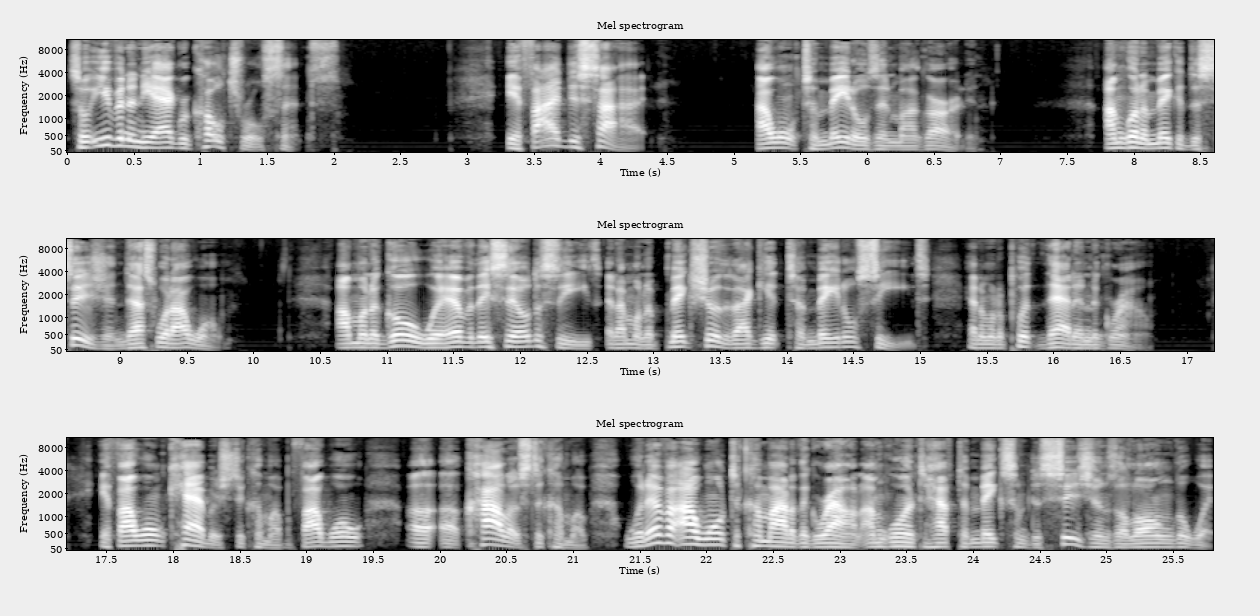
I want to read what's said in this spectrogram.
So even in the agricultural sense, if I decide I want tomatoes in my garden, I'm going to make a decision. That's what I want. I'm going to go wherever they sell the seeds and I'm going to make sure that I get tomato seeds and I'm going to put that in the ground. If I want cabbage to come up, if I want uh, uh, collards to come up, whatever I want to come out of the ground, I'm going to have to make some decisions along the way.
